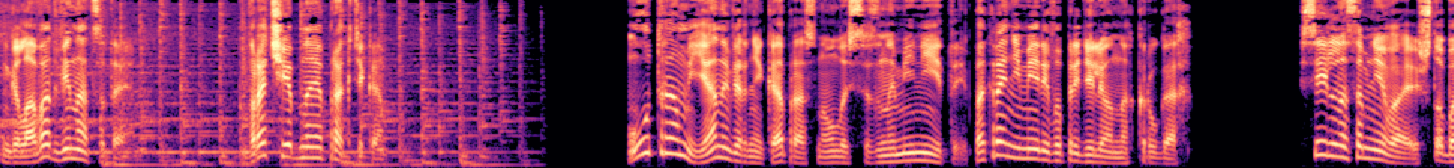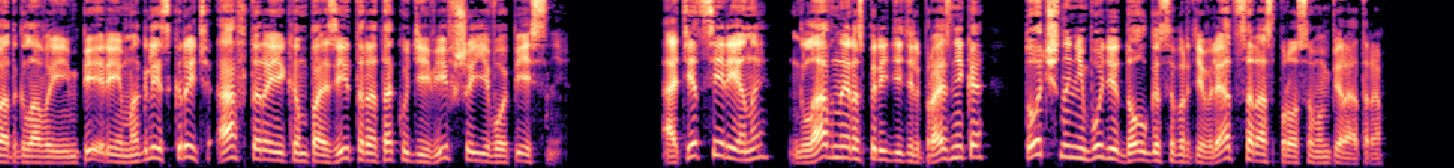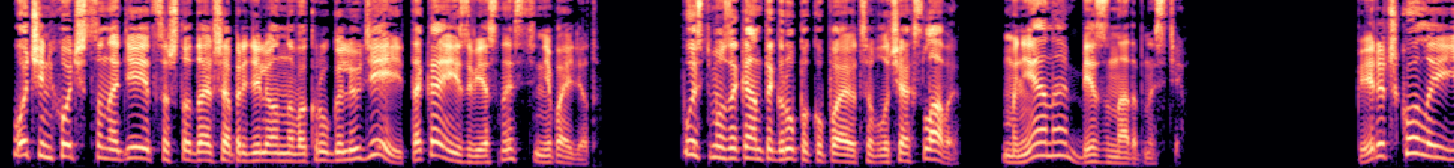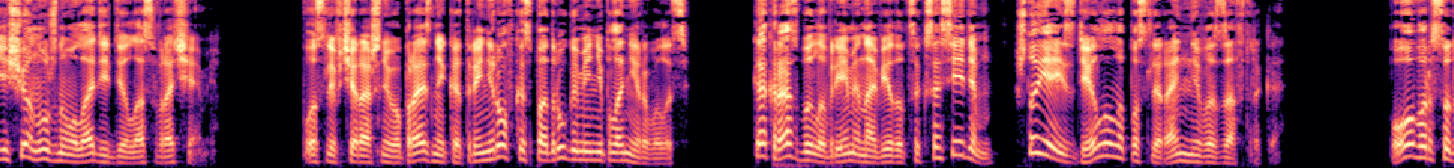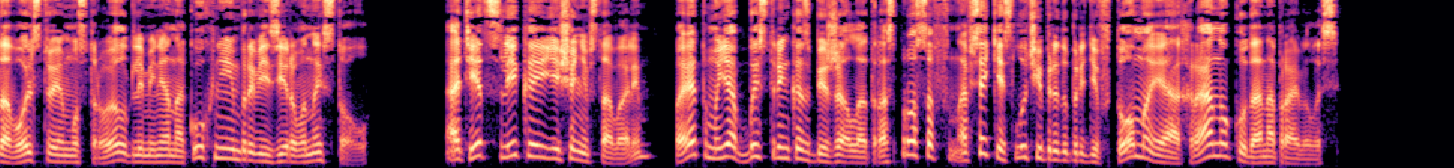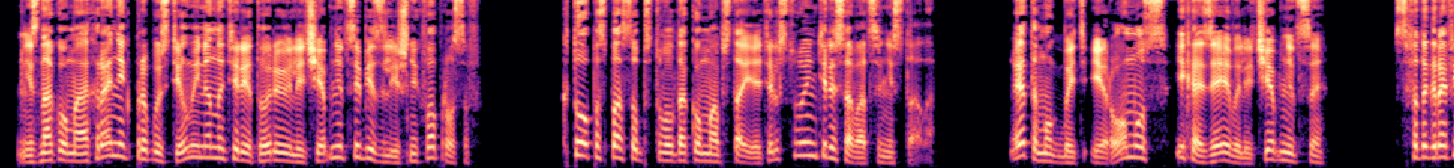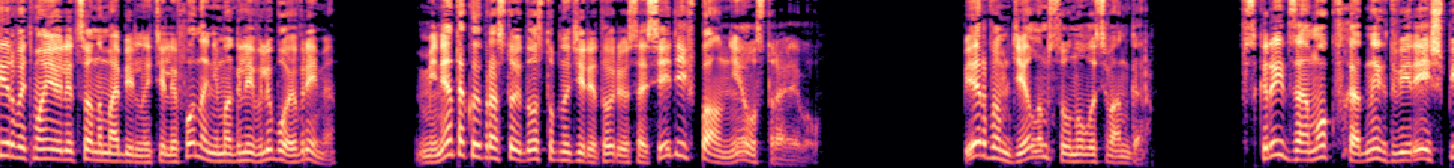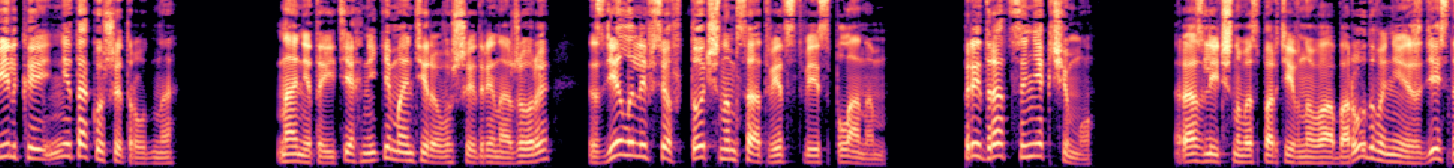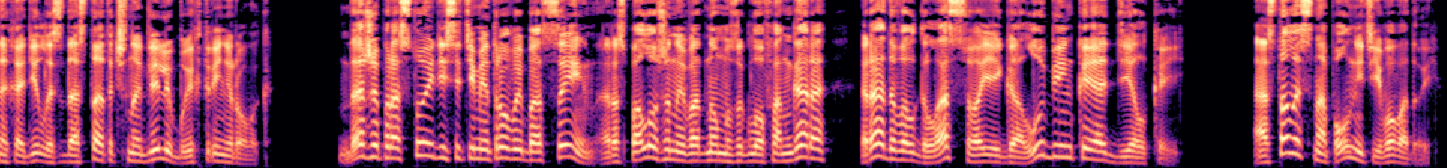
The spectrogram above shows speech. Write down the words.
Глава 12. Врачебная практика. Утром я наверняка проснулась знаменитой, по крайней мере, в определенных кругах. Сильно сомневаюсь, чтобы от главы империи могли скрыть автора и композитора, так удивившей его песни. Отец Сирены, главный распорядитель праздника, точно не будет долго сопротивляться расспросам императора. Очень хочется надеяться, что дальше определенного круга людей такая известность не пойдет. Пусть музыканты группы купаются в лучах славы. Мне она без надобности. Перед школой еще нужно уладить дела с врачами. После вчерашнего праздника тренировка с подругами не планировалась. Как раз было время наведаться к соседям, что я и сделала после раннего завтрака. Повар с удовольствием устроил для меня на кухне импровизированный стол. Отец с Ликой еще не вставали, поэтому я быстренько сбежала от расспросов, на всякий случай предупредив Тома и охрану, куда направилась. Незнакомый охранник пропустил меня на территорию лечебницы без лишних вопросов. Кто поспособствовал такому обстоятельству, интересоваться не стало. Это мог быть и Ромус, и хозяева лечебницы. Сфотографировать мое лицо на мобильный телефон они могли в любое время. Меня такой простой доступ на территорию соседей вполне устраивал. Первым делом сунулась в ангар. Вскрыть замок входных дверей шпилькой не так уж и трудно. Нанятые техники, монтировавшие тренажеры, сделали все в точном соответствии с планом. Придраться не к чему. Различного спортивного оборудования здесь находилось достаточно для любых тренировок. Даже простой десятиметровый бассейн, расположенный в одном из углов ангара, радовал глаз своей голубенькой отделкой. Осталось наполнить его водой.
